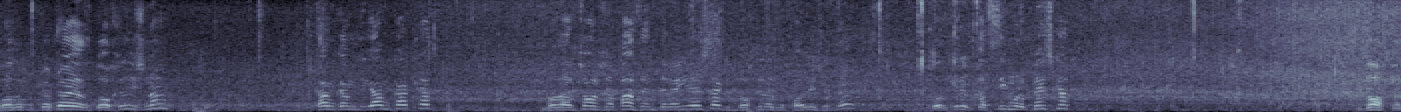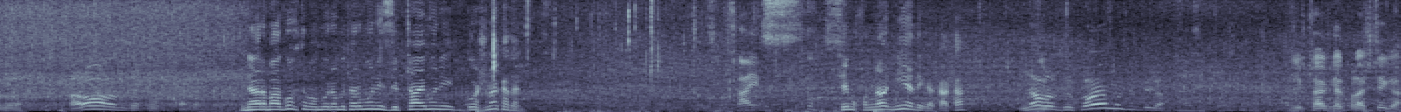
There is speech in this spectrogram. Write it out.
باز دوتای از داخلیش نه؟ کم کم دیگه هم کٹ کرد. که داخل از خالی شد نه باز گرفت کسیم رو پیش کرد داخل داره قرار هم داخل اینا رو ما گفتم امور مترمونی زیب تای مونی گوش نکردن سیم خون نیه دیگه کاکا نه هم موجود دیگه زیب تایر کرد پلاستیکه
